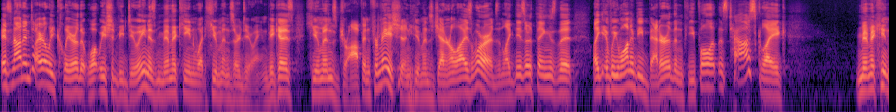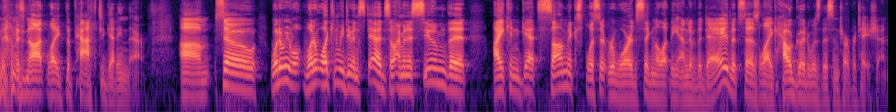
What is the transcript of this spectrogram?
it's not entirely clear that what we should be doing is mimicking what humans are doing because humans drop information, humans generalize words, and like these are things that, like if we want to be better than people at this task, like mimicking them is not like the path to getting there. Um, so what do we what, what can we do instead? So I'm going to assume that I can get some explicit reward signal at the end of the day that says like, how good was this interpretation?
